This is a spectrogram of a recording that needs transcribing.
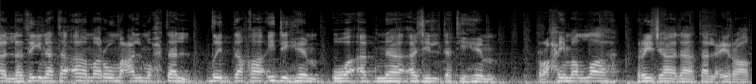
الذين تآمروا مع المحتل ضد قائدهم وأبناء جلدتهم. رحم الله رجالات العراق.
